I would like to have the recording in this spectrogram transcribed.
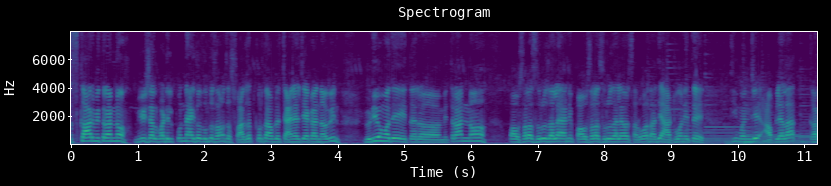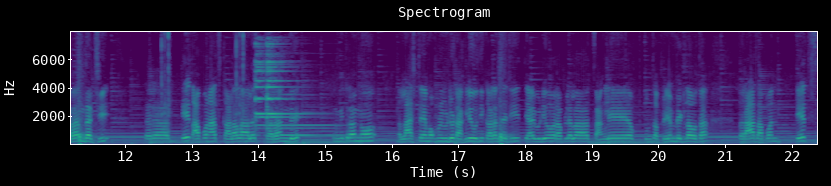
नमस्कार मित्रांनो मी विशाल पाटील. पुन्हा एकदा तुमचं सर्वांचं स्वागत करतो आपल्या चॅनलच्या एका नवीन व्हिडिओमध्ये. तर मित्रांनो पावसाला सुरू झाला आहे आणि पावसाला सुरू झाल्यावर सर्वात आधी आठवण येते ती म्हणजे आपल्याला करंदाची. तर तेच आपण आज काढायला आलो करांदे. तर मित्रांनो लास्ट टाइम आपण व्हिडिओ टाकली होती करंदाची. त्या व्हिडिओवर आपल्याला चांगले तुमचा प्रेम भेटला होता. तर आज आपण तेच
